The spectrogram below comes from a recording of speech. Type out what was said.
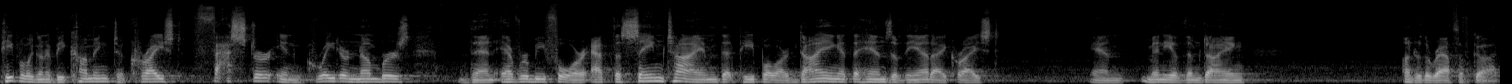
People are going to be coming to Christ faster in greater numbers than ever before at the same time that people are dying at the hands of the Antichrist and many of them dying under the wrath of God.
